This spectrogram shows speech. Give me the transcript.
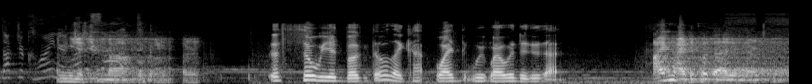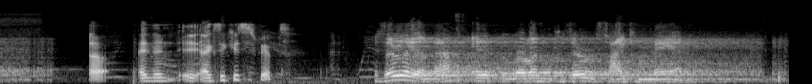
Dr. Kleiner, Let me just turn off the. That's so weird bug though. Like, why? Why would they do that? I had to put that in there. Oh, and then it executes the script. It's literally a map edit the level because there was side command.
